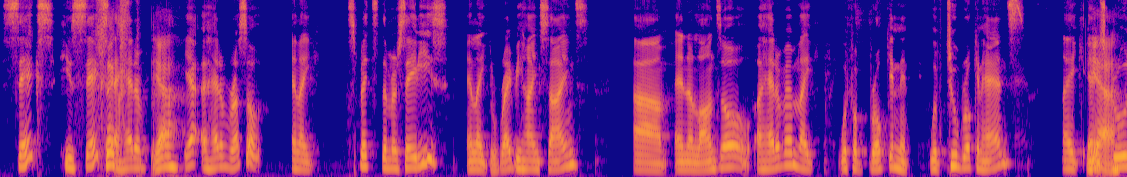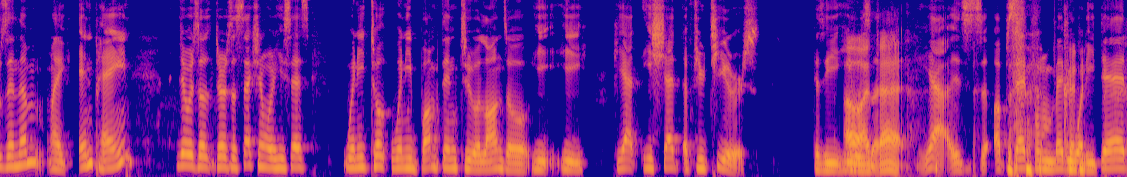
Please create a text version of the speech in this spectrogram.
six. He's six Sixth, ahead of yeah yeah ahead of Russell, and like splits the Mercedes and like right behind Sainz, um, and Alonso ahead of him, like with a broken with two broken hands, like and yeah. screws in them, like in pain. There was a there's a section where he says when he took when he bumped into Alonso, he he he had he shed a few tears because he, he, oh was, I bet yeah it's upset from maybe what he did.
